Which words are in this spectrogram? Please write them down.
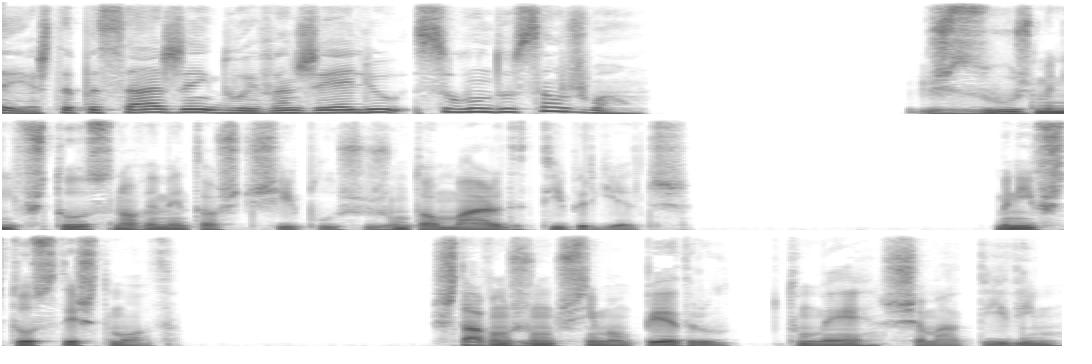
esta passagem do Evangelho segundo São João. Jesus manifestou-se novamente aos discípulos junto ao mar de Tiberíades. Manifestou-se deste modo. Estavam juntos Simão Pedro, Tomé, chamado Dídimo,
